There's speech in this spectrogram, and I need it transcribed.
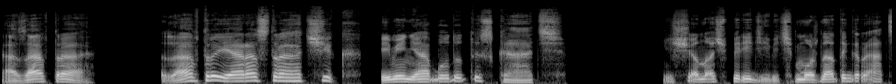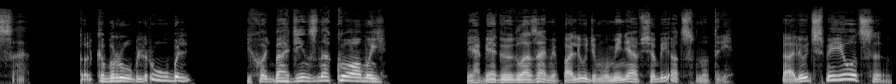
а завтра... Завтра я растратчик, и меня будут искать. Еще ночь впереди, ведь можно отыграться. Только бы рубль, рубль, и хоть бы один знакомый. Я бегаю глазами по людям, у меня все бьется внутри. А люди смеются.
